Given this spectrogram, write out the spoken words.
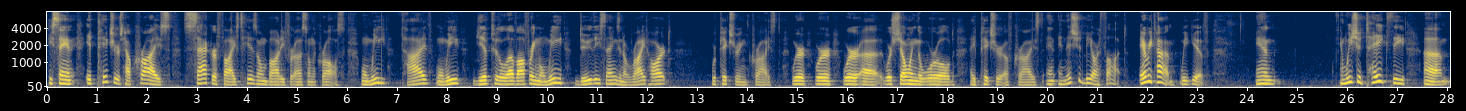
He's saying it pictures how Christ sacrificed his own body for us on the cross. When we tithe, when we give to the love offering, when we do these things in a right heart, we're picturing Christ. We're, we're, we're, uh, we're showing the world a picture of Christ. And, and this should be our thought every time we give. And, and we should take the, um,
